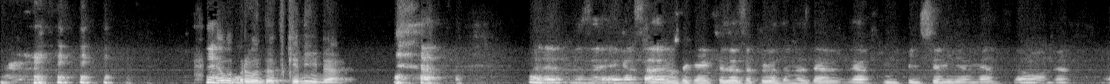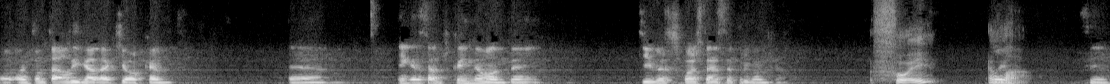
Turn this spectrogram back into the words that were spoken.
É uma pergunta pequenina. Olha, mas é, engraçado, eu não sei quem é que fez essa pergunta, mas deve, deve me conhecer minimamente, ou, deve, ou, ou, então está ligada aqui ao campo. É, é engraçado porque ainda ontem tive a resposta a essa pergunta. Foi? É Foi. lá. Sim.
